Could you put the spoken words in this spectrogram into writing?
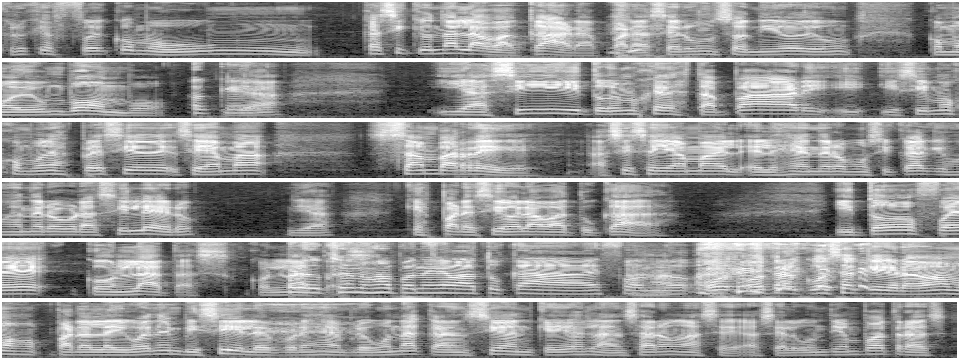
creo que fue como un, casi que una lavacara para hacer un sonido de un, como de un bombo. ¿ya? Y así tuvimos que destapar y, hicimos como una especie de, se llama samba reggae, así se llama el, género musical, que es un género brasilero, ¿ya? Que es parecido a la batucada. Y todo fue con latas. Con Producción nos va a poner la batucada de fondo. otra cosa que grabamos para La Iguana Invisible, por ejemplo, una canción que ellos lanzaron hace, hace algún tiempo atrás,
